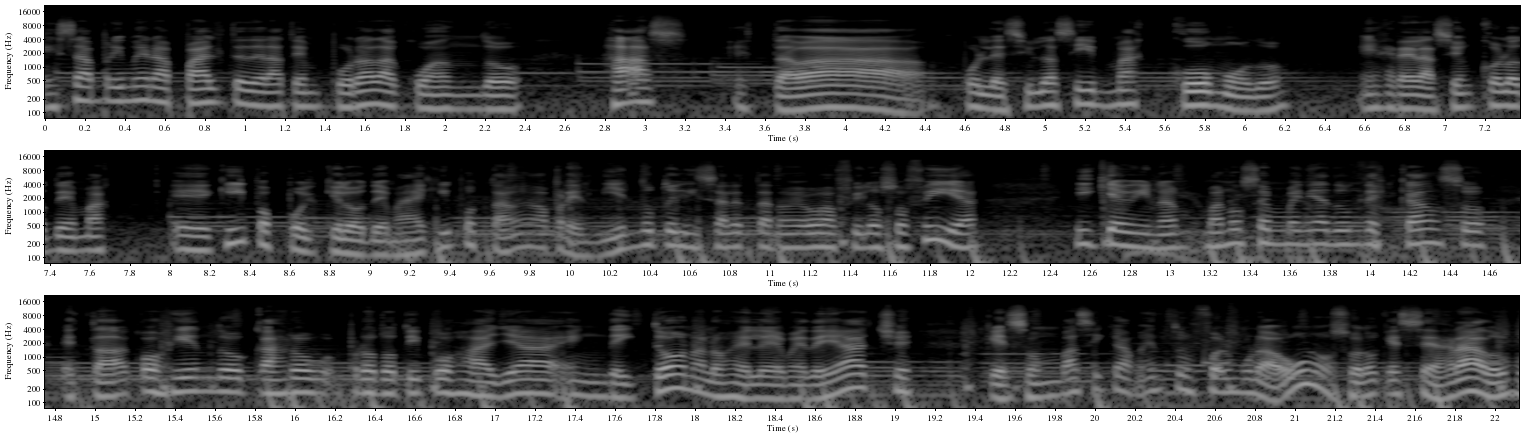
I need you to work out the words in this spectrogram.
esa primera parte de la temporada cuando Haas estaba, por decirlo así, más cómodo en relación con los demás equipos porque los demás equipos estaban aprendiendo a utilizar esta nueva filosofía y que Magnussen venía de un descanso, estaba corriendo carros prototipos allá en Daytona, los LMDH, que son básicamente un Fórmula 1, solo que cerrado,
